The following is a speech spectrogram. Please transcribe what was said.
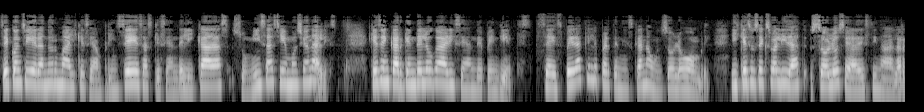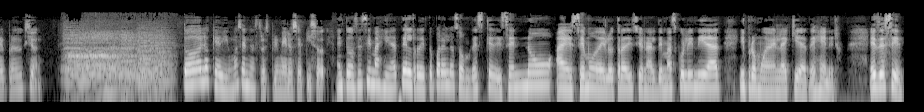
Se considera normal que sean princesas, que sean delicadas, sumisas y emocionales, que se encarguen del hogar y sean dependientes. Se espera que le pertenezcan a un solo hombre y que su sexualidad solo sea destinada a la reproducción todo lo que vimos en nuestros primeros episodios. Entonces, imagínate el reto para los hombres que dicen no a ese modelo tradicional de masculinidad y promueven la equidad de género. Es decir,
